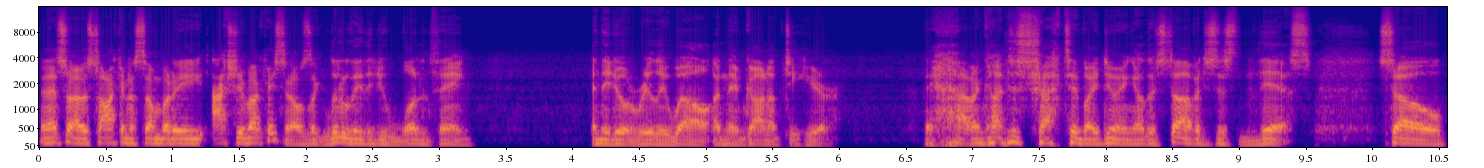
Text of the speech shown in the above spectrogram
and that's why I was talking to somebody actually about Casey. I was like, literally, they do one thing, and they do it really well, and they've gone up to here. They haven't gotten distracted by doing other stuff. It's just this. So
